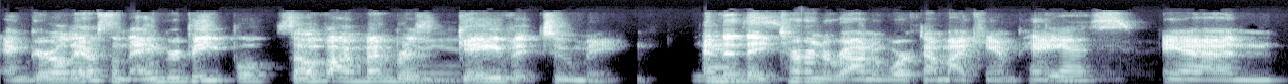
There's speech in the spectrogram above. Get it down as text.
And girl, there were some angry people. Some of our members oh, gave it to me. Yes. And then they turned around and worked on my campaign. Yes. And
